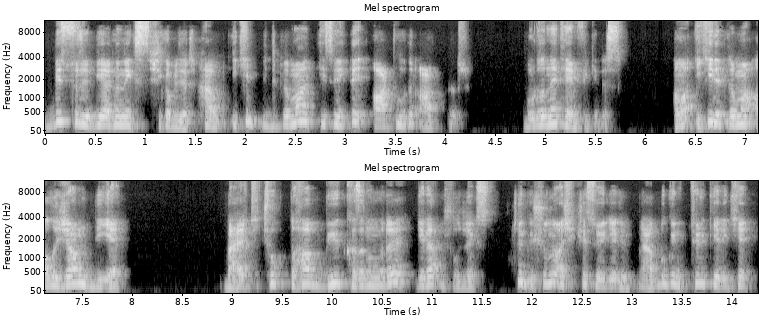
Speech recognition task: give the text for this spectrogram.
Bir sürü bir yerden eksik çıkabilir. Ha, iki diploma kesinlikle artı mıdır? Arttır. Burada net hemfikiriz. Ama iki diploma alacağım diye belki çok daha büyük kazanımları geri atmış olacaksın. Çünkü şunu açıkça söyleyelim. Yani bugün Türkiye'deki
